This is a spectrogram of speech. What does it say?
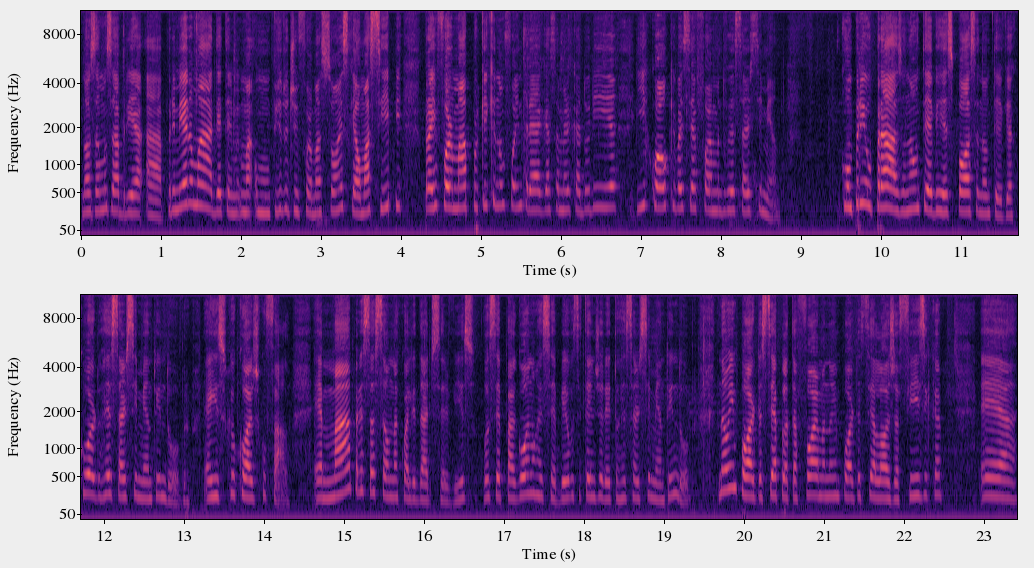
Nós vamos abrir a, a primeiro uma, uma, um pedido de informações, que é uma CIP, para informar por que, que não foi entregue essa mercadoria e qual que vai ser a forma do ressarcimento. Cumpriu o prazo, não teve resposta, não teve acordo, ressarcimento em dobro. É isso que o código fala. É má prestação na qualidade de serviço, você pagou, não recebeu, você tem direito ao ressarcimento em dobro. Não importa se é plataforma, não importa se é loja física. É,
